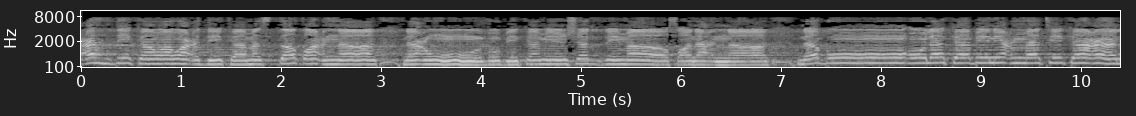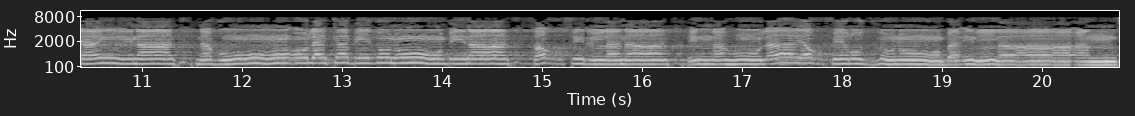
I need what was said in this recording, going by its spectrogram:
عهدك ووعدك ما استطعنا. نعوذ بك من شر ما صنعنا. نبوء لك بنعمتك علينا. نبوء لك بذنوبنا. فاغفر لنا. إنه لا يغفر الذنوب إلا أنت.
